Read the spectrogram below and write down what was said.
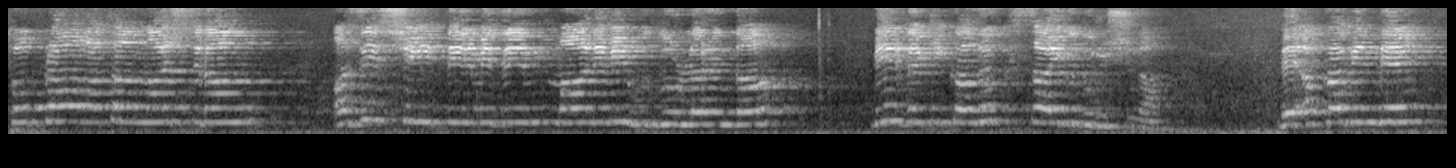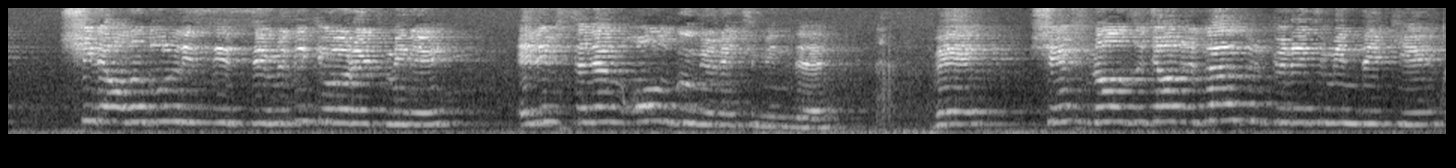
toprağı vatanlaştıran aziz şehitlerimizin manevi huzurlarında bir dakikalık saygı duruşuna ve akabinde Şili Anadolu Lisesi müzik öğretmeni Elif Senem Olgun yönetiminde ve Şef Nazlıcan Özeltürk yönetimindeki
